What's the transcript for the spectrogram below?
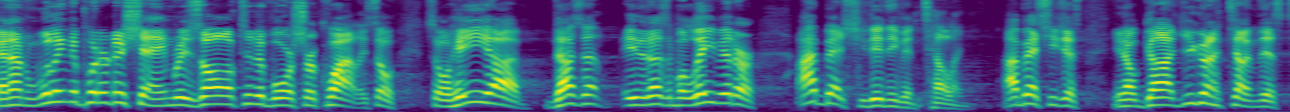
and unwilling to put her to shame, resolved to divorce her quietly. So, so he uh, doesn't either doesn't believe it, or I bet she didn't even tell him. I bet she just, you know, God, you're going to tell him this.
